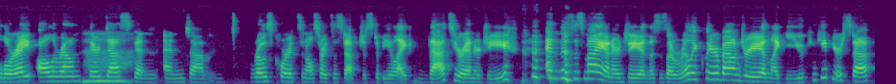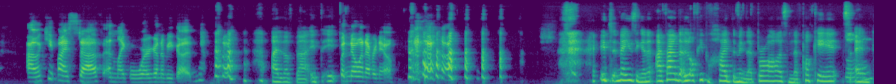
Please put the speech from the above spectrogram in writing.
fluorite all around their desk and and um, rose quartz and all sorts of stuff just to be like, that's your energy. and this is my energy. And this is a really clear boundary. And like, you can keep your stuff. I'm gonna keep my stuff, and like we're gonna be good. I love that. It, it... But no one ever knew. it's amazing, and I found that a lot of people hide them in their bras and their pockets, mm-hmm. and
